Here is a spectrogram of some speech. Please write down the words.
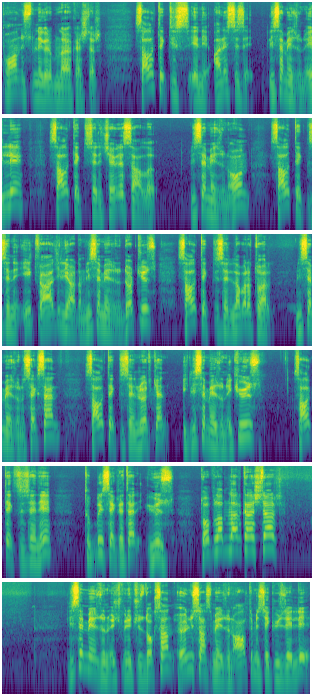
puan üstüne göre bunlar arkadaşlar. Sağlık teknisyeni anestezi lise mezunu 50, sağlık teknisyeni çevre sağlığı lise mezunu 10, sağlık teknisyeni ilk ve acil yardım lise mezunu 400, sağlık teknisyeni laboratuvar lise mezunu 80, sağlık teknisyeni röntgen lise mezunu 200, sağlık teknisyeni tıbbi sekreter 100. Toplamda arkadaşlar lise mezunu 3390, ön lisans mezunu 6850,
